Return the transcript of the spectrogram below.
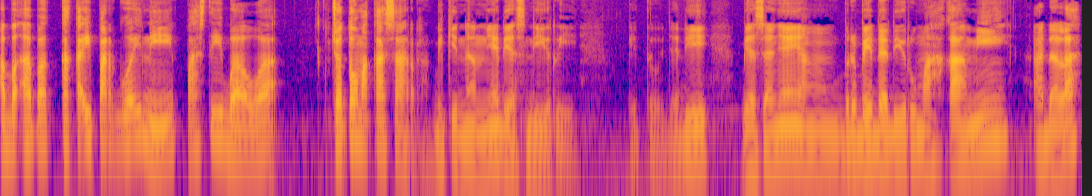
Apa apa kakak ipar gue ini pasti bawa coto Makassar, bikinannya dia sendiri gitu. Jadi biasanya yang berbeda di rumah kami adalah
